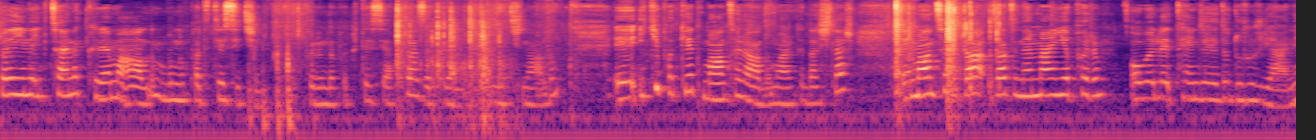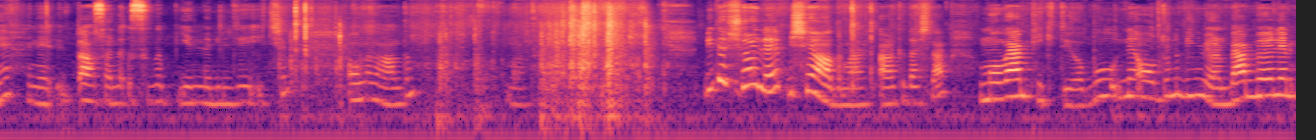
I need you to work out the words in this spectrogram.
Şöyle yine iki tane krema aldım. Bunu patates için. Fırında patates yapacağız ya kremalı. Onun için aldım. E, iki paket mantar aldım arkadaşlar. E, mantarı da zaten hemen yaparım. O böyle tencerede durur yani. Hani daha sonra da ısınıp yenilebileceği için ondan aldım. Bir de şöyle bir şey aldım ar- arkadaşlar. Movenpick diyor. Bu ne olduğunu bilmiyorum. Ben böyle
